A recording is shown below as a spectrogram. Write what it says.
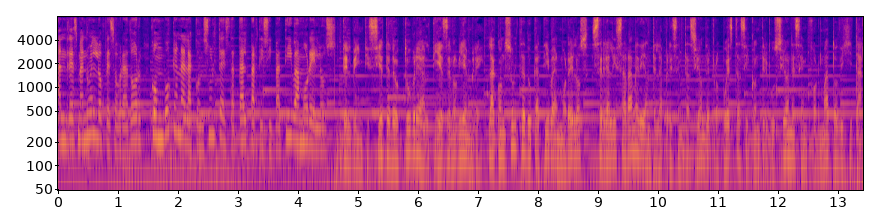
Andrés Manuel López Obrador convocan a la consulta estatal participativa Morelos. Del 27 de octubre al 10 de noviembre, la consulta educativa en Morelos se realizará mediante la presentación de propuestas y contribuciones en formato digital.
